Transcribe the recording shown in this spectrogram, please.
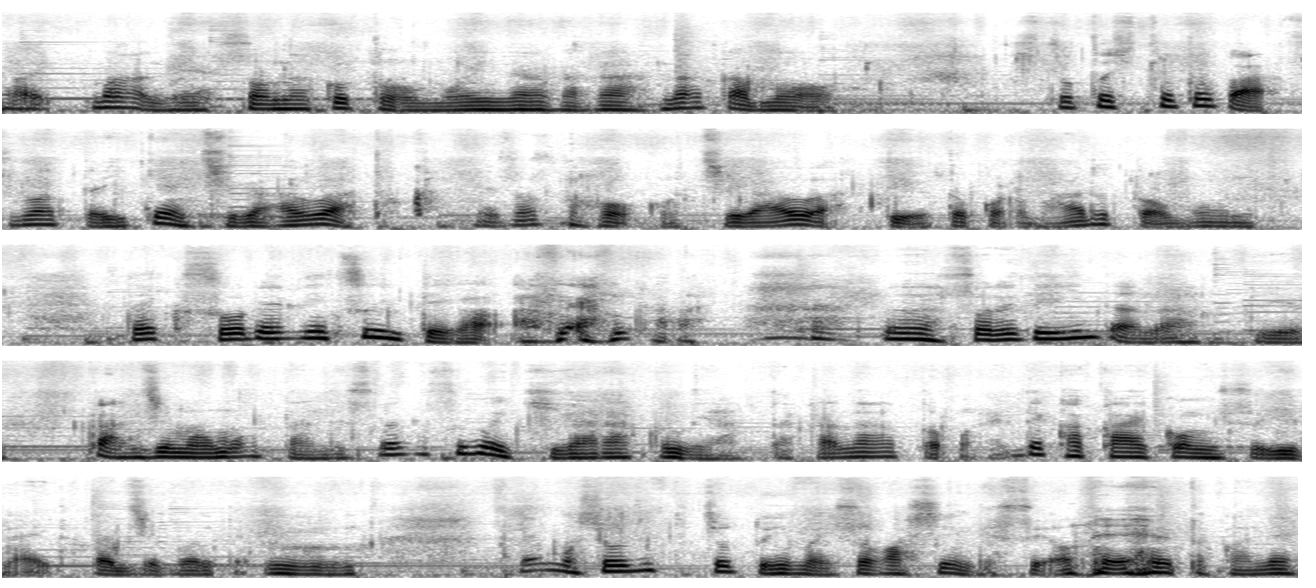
い。はい。まあね、そんなことを思いながら、なんかもう、人と人とが集まった意見違うわとか、目指す方向違うわっていうところもあると思うんです。なんかそれについてが、なんか、うん、それでいいんだなっていう感じも思ったんで、それがすごい気が楽になったかなと思って。で、抱え込みすぎないとか自分で、うん。でも正直ちょっと今忙しいんですよね、とかね、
